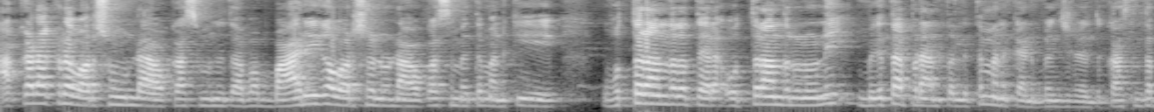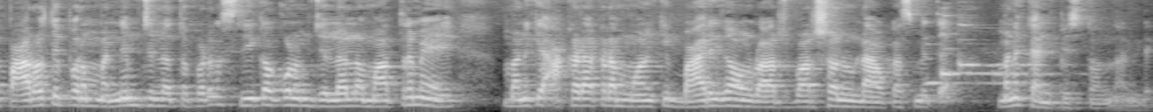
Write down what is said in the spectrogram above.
అక్కడక్కడ వర్షం ఉండే అవకాశం ఉంది తప్ప భారీగా వర్షాలు ఉండే అవకాశం అయితే మనకి ఉత్తరాంధ్ర తెర ఉత్తరాంధ్రలోని మిగతా ప్రాంతాలు అయితే మనకి కనిపించలేదు కాస్తంత పార్వతీపురం మన్యం జిల్లాతో పాటుగా శ్రీకాకుళం జిల్లాలో మాత్రమే మనకి అక్కడక్కడ మనకి భారీగా ఉండే వర్షాలు ఉండే అవకాశం అయితే మనకి కనిపిస్తుందండి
